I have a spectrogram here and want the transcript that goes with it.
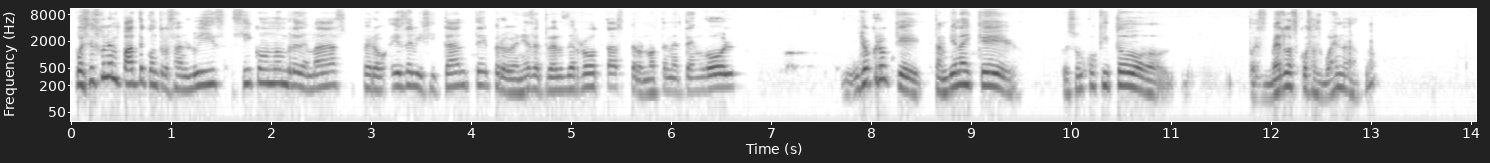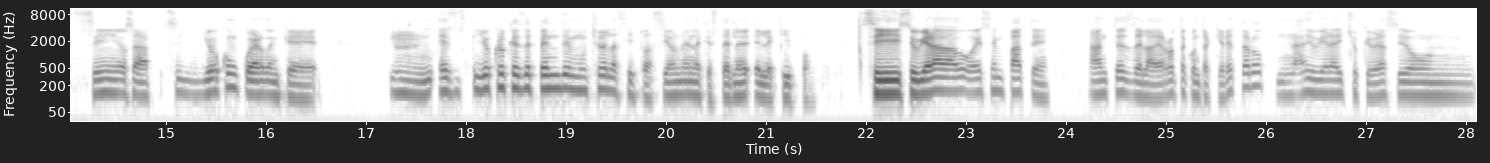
pues es un empate contra San Luis, sí con un hombre de más, pero es de visitante, pero venías de tres derrotas, pero no te meten gol. Yo creo que también hay que, pues un poquito, pues ver las cosas buenas, ¿no? Sí, o sea, sí, yo concuerdo en que mm, es, yo creo que es, depende mucho de la situación en la que esté el, el equipo. Si se hubiera dado ese empate antes de la derrota contra Querétaro, nadie hubiera dicho que hubiera sido un,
